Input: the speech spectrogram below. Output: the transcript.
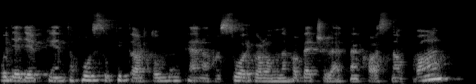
hogy egyébként a hosszú kitartó munkának, a szorgalomnak, a becsületnek haszna van,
